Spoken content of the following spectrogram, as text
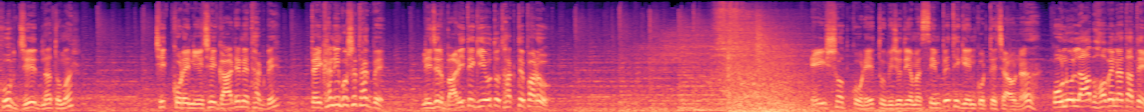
খুব জেদ না তোমার? ঠিক করে নিয়েছে, গার্ডেনে থাকবে, তো এখানেই বসে থাকবে। নিজের বাড়িতে গিয়েও তো থাকতে পারো। এই সব করে তুমি যদি আমার সিম্পেথি গেইন করতে চাও না, কোনো লাভ হবে না তাতে।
